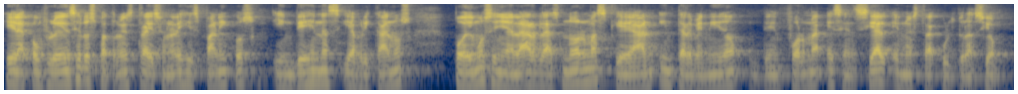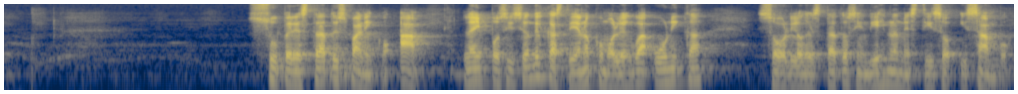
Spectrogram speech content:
y en la confluencia de los patrones tradicionales hispánicos, indígenas y africanos, podemos señalar las normas que han intervenido de forma esencial en nuestra culturación. Superestrato hispánico. A. La imposición del castellano como lengua única sobre los estatus indígenas mestizo y sambo.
